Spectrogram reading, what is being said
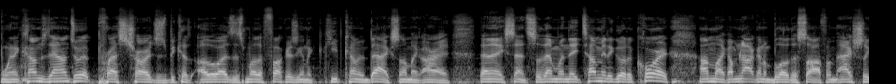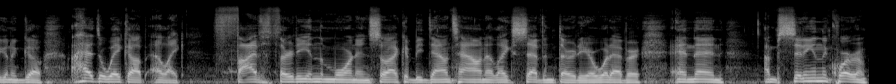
when it comes down to it, press charges because otherwise this motherfucker's gonna keep coming back. So I'm like, all right, that makes sense. So then when they tell me to go to court, I'm like, I'm not gonna blow this off. I'm actually gonna go. I had to wake up at like 5:30 in the morning so I could be downtown at like 7:30 or whatever, and then. I'm sitting in the courtroom.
